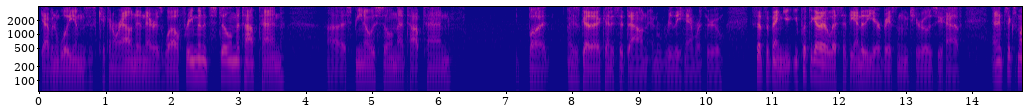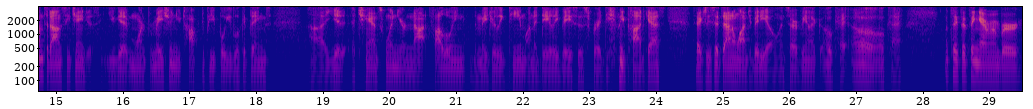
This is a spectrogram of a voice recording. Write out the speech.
Gavin Williams is kicking around in there as well. Freeman is still in the top ten. Uh, Espino is still in that top ten, but I just gotta kind of sit down and really hammer through. Because that's the thing, you, you put together a list at the end of the year based on the materials you have, and in six months it honestly changes. You get more information, you talk to people, you look at things. Uh, you get a chance when you're not following the major league team on a daily basis for a daily podcast to actually sit down and watch video and start being like, okay, oh, okay. It's like the thing I remember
